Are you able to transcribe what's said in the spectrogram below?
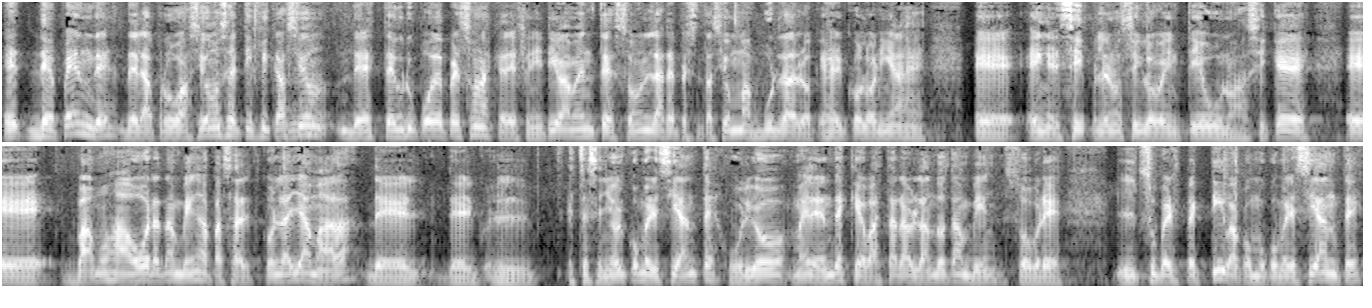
eh, depende de la aprobación o certificación de este grupo de personas que definitivamente son la representación más burda de lo que es el coloniaje eh, en el pleno siglo XXI. Así que eh, vamos ahora también a pasar con la llamada del, este señor comerciante, Julio Meléndez, que va a estar hablando también sobre su perspectiva como comerciante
